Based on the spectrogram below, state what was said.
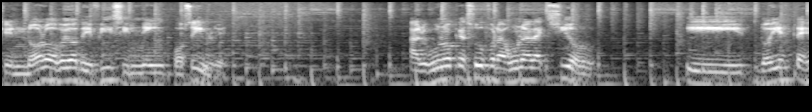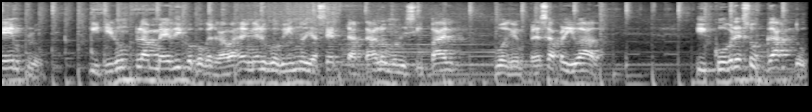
que no lo veo difícil ni imposible. Alguno que sufra una lección y doy este ejemplo y tiene un plan médico porque trabaja en el gobierno ya sea estatal o municipal o en empresa privada y cubre sus gastos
